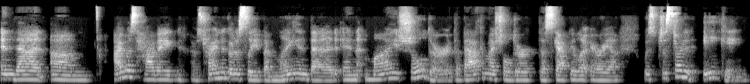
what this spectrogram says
And that um, I was having, I was trying to go to sleep. I'm laying in bed, and my shoulder, the back of my shoulder, the scapula area, was just started aching.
